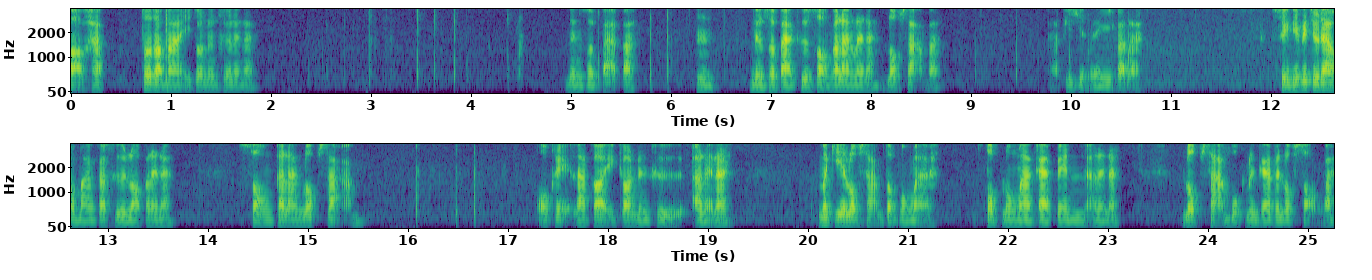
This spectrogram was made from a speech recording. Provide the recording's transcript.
ต่อครับ ตัวต่อมาอีกตัวหนึ่งคืออะไรนะหนึ่งส่วนแปดปะอืมหนึ่งส่วนแปดคือสองกำลังเลยนะลบสามปะอะพี่เขียนไว้อย่างนี้ก่อนนะ สิ่งที่พี่จูได้ออกมาก็คือล็อกอะไรนะสองกำลังลบสามโอเค แล้วก็อีกก้อนหนึ่งคืออะไรนะ เมื่อกี้ลบสามตบลงมาตบลงมากลายเป็นอะไรนะลบสามบวกหนึ่งกลายเป็นลบสองปะ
